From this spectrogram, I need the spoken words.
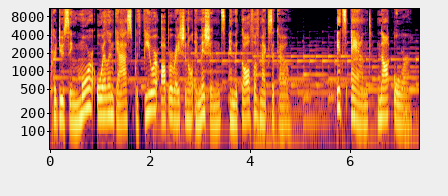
producing more oil and gas with fewer operational emissions in the Gulf of Mexico. It's and, not or.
